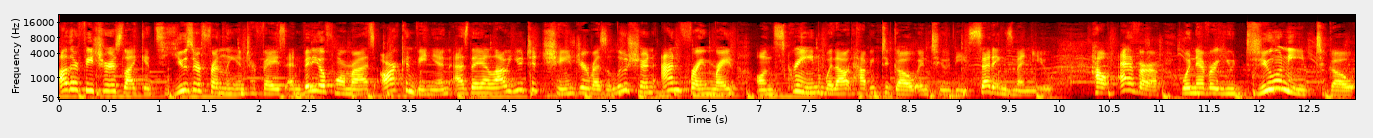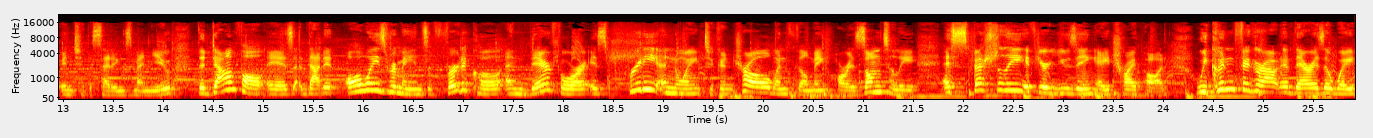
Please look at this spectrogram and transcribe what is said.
Other features like its user-friendly interface and video formats are convenient as they allow you to change your resolution and frame rate on screen without having to go into the settings menu. However, whenever you do need to go into the settings menu, the downfall is that it always remains vertical and therefore is pretty annoying to control when filming horizontally, especially if you're using a tripod. We couldn't figure out if there is a way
